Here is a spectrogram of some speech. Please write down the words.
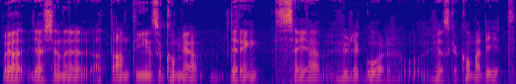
Och jag, jag, känner att antingen så kommer jag direkt säga hur det går och hur jag ska komma dit.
